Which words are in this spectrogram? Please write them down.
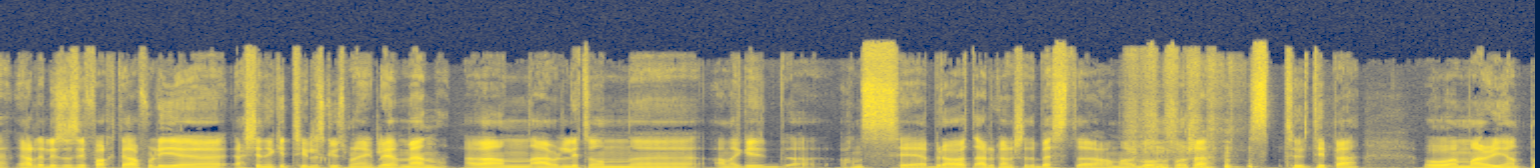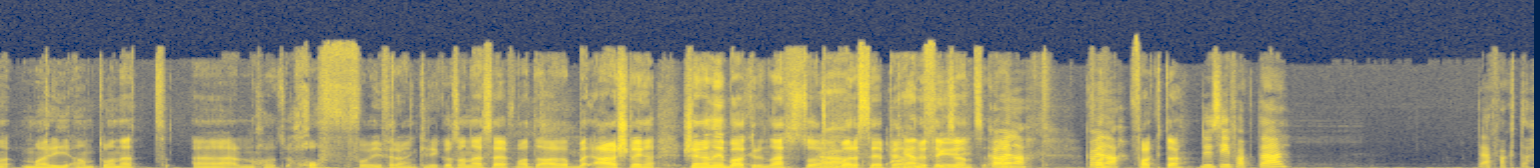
Jeg har litt lyst til å si fakta, fordi jeg kjenner ikke til skuespilleren egentlig, men han er vel litt sånn Han er ikke Han ser bra ut, er det kanskje det beste han har gående for seg, tipper jeg. Og Marie, Anto Marie Antoinette eh, er hoff i Frankrike og sånn. Jeg ser for meg at da bare ja, Sleng han i bakgrunnen der, står han Ja, og bare ser pen ut, ikke sant? Kom igjen, da. Kom igjen, da. Fak- Fakta. Du sier fakta. Det er fakta.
